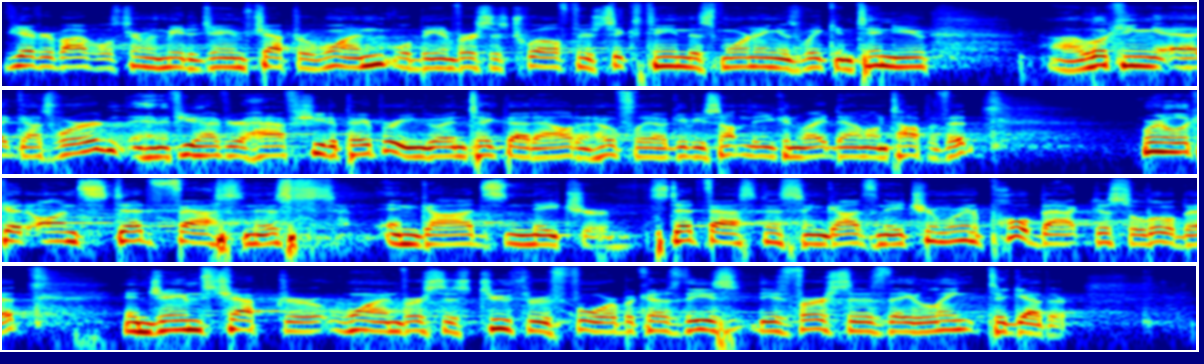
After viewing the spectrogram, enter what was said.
If you have your Bibles, turn with me to James chapter 1. We'll be in verses 12 through 16 this morning as we continue uh, looking at God's Word. And if you have your half sheet of paper, you can go ahead and take that out, and hopefully I'll give you something that you can write down on top of it. We're going to look at on steadfastness in God's nature. Steadfastness in God's nature. And we're going to pull back just a little bit in James chapter 1, verses 2 through 4, because these, these verses, they link together.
